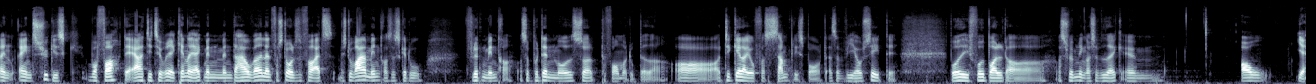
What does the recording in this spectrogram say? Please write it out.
rent, rent psykisk, hvorfor det er, de teorier kender jeg ikke, men, men der har jo været en eller anden forståelse for, at hvis du vejer mindre, så skal du flytte mindre, og så på den måde, så performer du bedre. Og, og det gælder jo for samtlige sport. Altså, vi har jo set det både i fodbold og, og svømning og så videre, ikke? Øhm, og ja,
